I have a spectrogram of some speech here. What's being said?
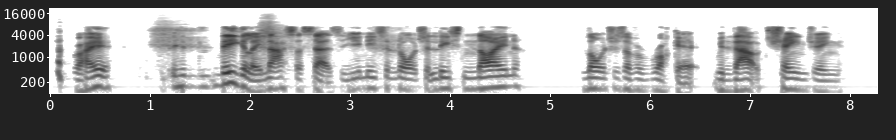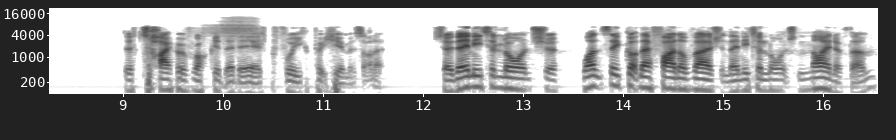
right? Legally, NASA says that you need to launch at least nine launches of a rocket without changing the type of rocket that it is before you can put humans on it. So they need to launch uh, once they've got their final version. They need to launch nine of them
